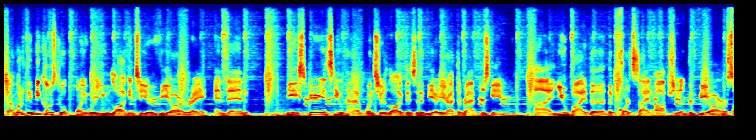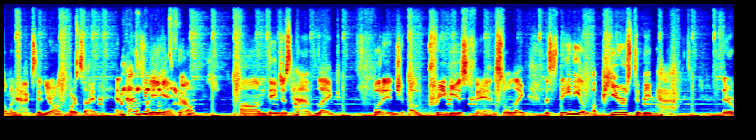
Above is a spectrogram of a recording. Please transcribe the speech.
Sorry, what if it becomes to a point where you log into your VR, right? And then the experience you have once you're logged into the VR, you're at the Raptors game. Uh, you buy the the courtside option of the VR, or someone hacks it, and you're on courtside. And as you Yeah, look yeah. around, um, they just have like footage of previous fans. So like the stadium appears to be packed. There are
